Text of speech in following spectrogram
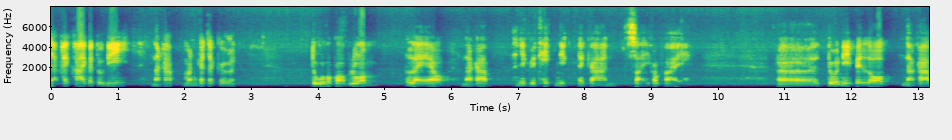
จะคล้ายๆกับตัวนี้นะครับ มันก็จะเกิดตัวประกอบร่วมแล้วนะครับ อันนี้คือเทคนิคในการใส่เข้าไป ตัวนี้เป็นลบนะครับ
